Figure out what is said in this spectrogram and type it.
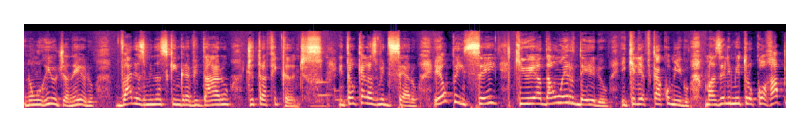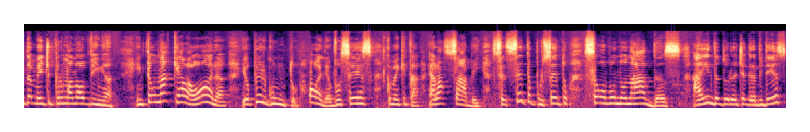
no Rio de Janeiro, várias meninas que engravidaram de traficantes. Então, o que elas me disseram? Eu pensei que eu ia dar um herdeiro e que ele ia ficar comigo, mas ele me trocou rapidamente por uma novinha. Então, naquela hora, eu pergunto: olha, vocês, como é que tá? Elas sabem, 60% são abandonadas ainda durante a gravidez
